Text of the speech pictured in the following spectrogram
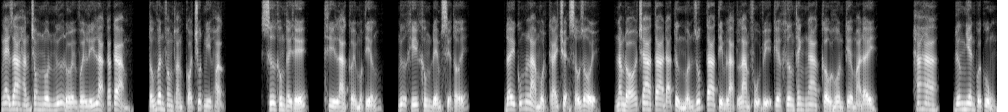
Nghe ra hắn trong ngôn ngữ đối với lý lạc các cảm, tống vân phong thoáng có chút nghi hoặc. Sư không thấy thế, thì là cười một tiếng, ngữ khí không đếm xỉa tới. Đây cũng là một cái chuyện xấu rồi, năm đó cha ta đã từng muốn giúp ta tìm lạc lam phủ vị kia khương thanh nga cầu hôn kia mà đây. Ha ha, đương nhiên cuối cùng,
